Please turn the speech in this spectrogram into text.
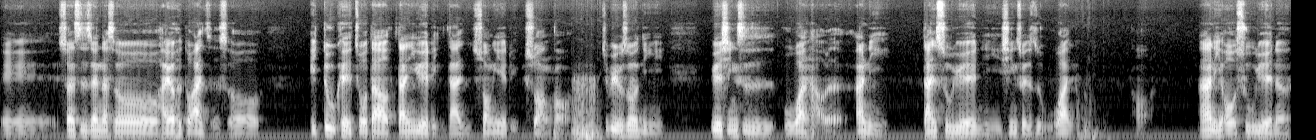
诶，算是在那时候还有很多案子的时候，一度可以做到单月领单，双月领双，哈。就比如说你。月薪是五万好了，按你单数月你薪水是五万，哦，按你偶数月呢，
